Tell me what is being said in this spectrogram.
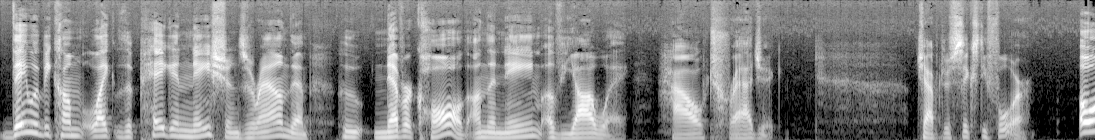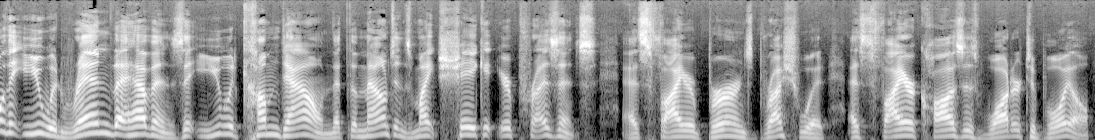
they would become like the pagan nations around them who never called on the name of Yahweh. How tragic. Chapter 64. Oh, that you would rend the heavens, that you would come down, that the mountains might shake at your presence, as fire burns brushwood, as fire causes water to boil,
